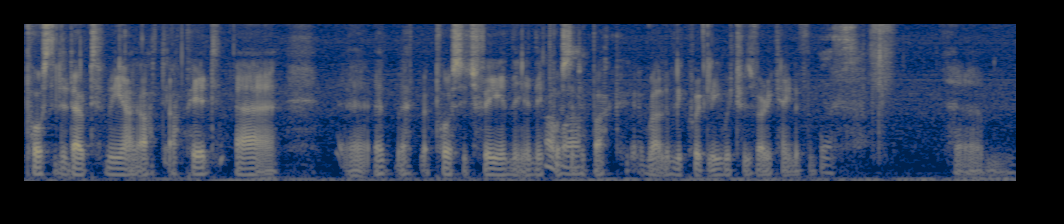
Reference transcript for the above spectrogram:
posted it out to me. I I, I paid uh, a, a, a postage fee and they and they Oh, posted wow. it back relatively quickly, which was very kind of them. Yes. Um,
